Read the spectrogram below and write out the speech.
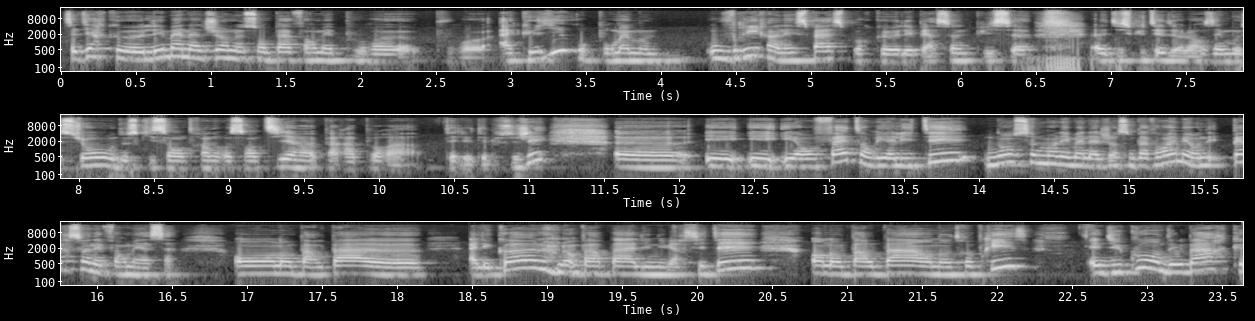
C'est-à-dire que les managers ne sont pas formés pour euh, pour accueillir ou pour même ouvrir un espace pour que les personnes puissent euh, discuter de leurs émotions ou de ce qu'ils sont en train de ressentir par rapport à tel et tel sujet. Euh, et, et, et, en fait, en réalité, non seulement les managers sont pas formés, mais on est, personne n'est formé à ça. On n'en parle pas à l'école, on n'en parle pas à l'université, on n'en parle pas en entreprise. Et du coup, on débarque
